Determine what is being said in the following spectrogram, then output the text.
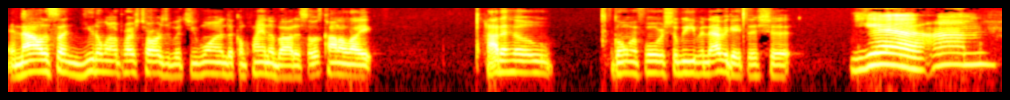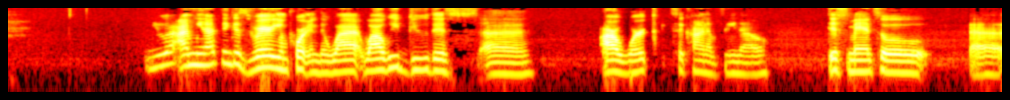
and now all of a sudden you don't want to press charges, but you wanted to complain about it. So it's kind of like, how the hell going forward should we even navigate this shit? Yeah. Um. You. I mean, I think it's very important that while while we do this. uh our work to kind of you know dismantle uh,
